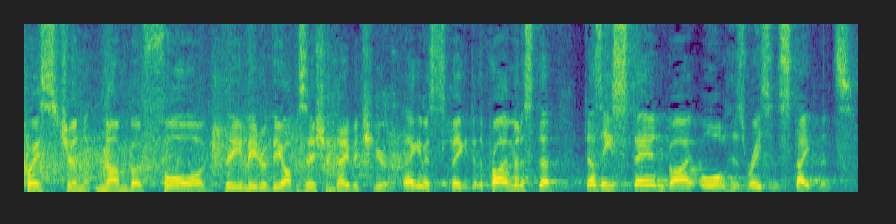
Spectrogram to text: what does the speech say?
Question number four, the Leader of the Opposition, David Shearer. Thank you, Mr Speaker. To the Prime Minister, does he stand by all his recent statements?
